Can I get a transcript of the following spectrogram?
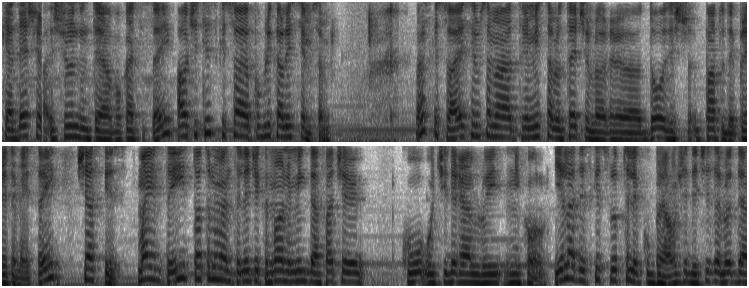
Kardashian și unul dintre avocații săi au citit scrisoarea publică a lui Simpson. În scrisoare, Simpson a trimis salutări celor uh, 24 de prieteni ai săi și a scris Mai întâi, toată lumea înțelege că nu au nimic de a face cu uciderea lui Nicole. El a descris luptele cu Brown și decizia lor de a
